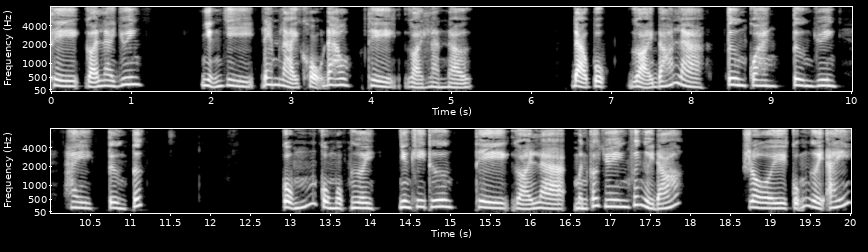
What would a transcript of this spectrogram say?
thì gọi là duyên những gì đem lại khổ đau thì gọi là nợ. Đạo bục gọi đó là tương quan, tương duyên hay tương tức. Cũng cùng một người, nhưng khi thương thì gọi là mình có duyên với người đó. Rồi cũng người ấy,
